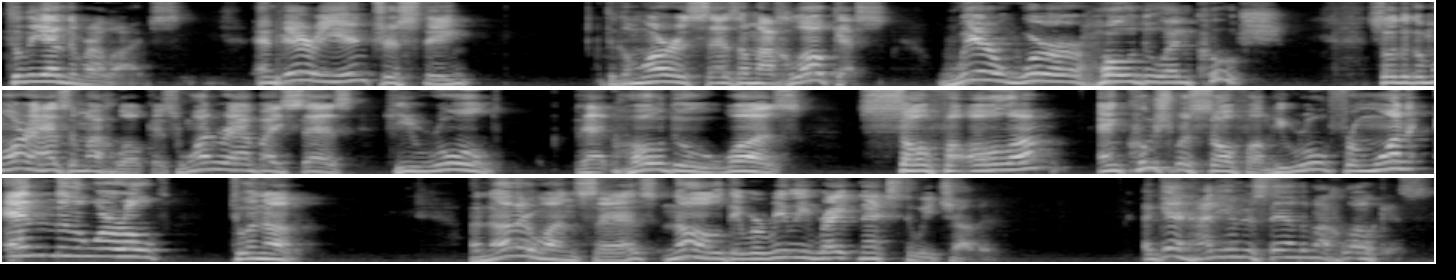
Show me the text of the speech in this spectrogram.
till the end of our lives. And very interesting, the Gemara says a machlokes. Where were Hodu and Cush? So the Gemara has a machlokes. One rabbi says he ruled that Hodu was Sofa Olam and Cush was Sofa. He ruled from one end of the world to another. Another one says, no, they were really right next to each other. Again, how do you understand the machlokes?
